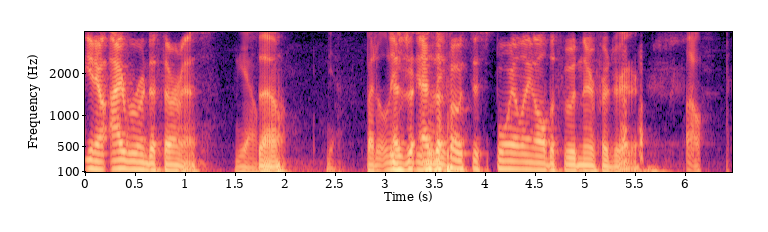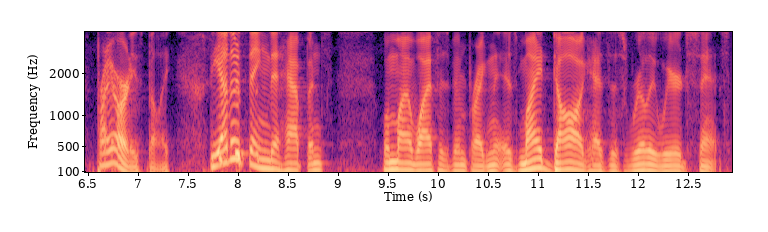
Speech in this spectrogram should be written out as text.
you know, I ruined a thermos. yeah, So well, yeah. But at least as as opposed to spoiling all the food in the refrigerator. Oh, priorities, Billy. The other thing that happens when my wife has been pregnant is my dog has this really weird sense.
